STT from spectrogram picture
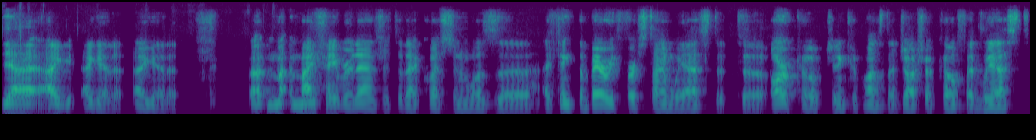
Yeah, I, I get it. I get it. Uh, my, my, favorite answer to that question was uh, I think the very first time we asked it to our coach in Kristianstad, Joshua Kofed, we asked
